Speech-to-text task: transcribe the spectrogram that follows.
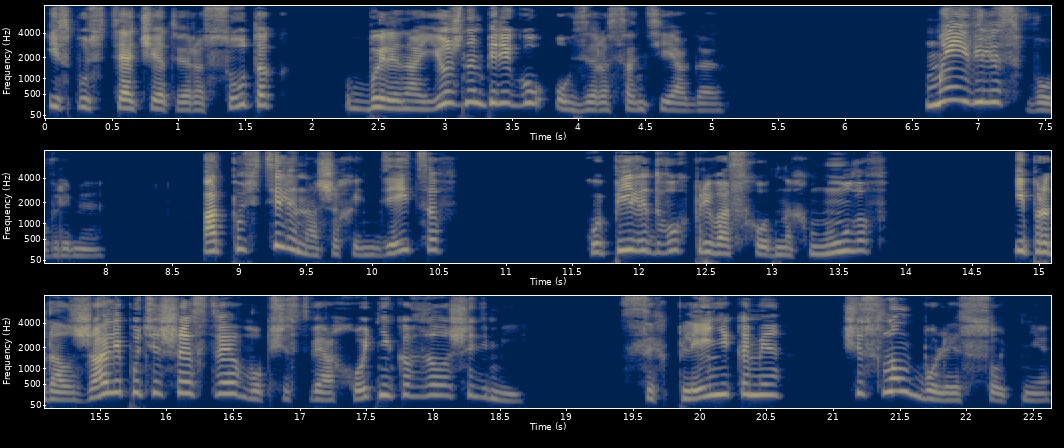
и спустя четверо суток были на южном берегу озера Сантьяго. Мы явились вовремя, отпустили наших индейцев, купили двух превосходных мулов и продолжали путешествие в обществе охотников за лошадьми с их пленниками числом более сотни,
